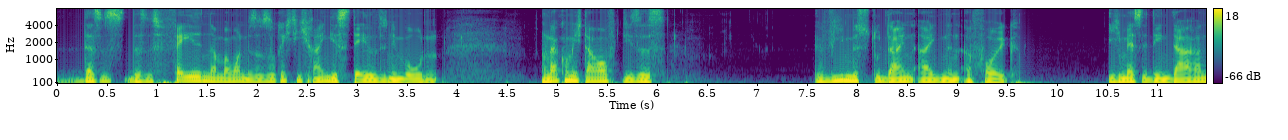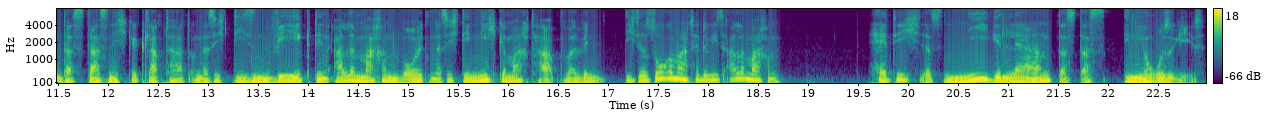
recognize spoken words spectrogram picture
das ist, das ist Fail Number One. Das ist so richtig reingestales in den Boden. Und da komme ich darauf, dieses, wie misst du deinen eigenen Erfolg? Ich messe den daran, dass das nicht geklappt hat und dass ich diesen Weg, den alle machen wollten, dass ich den nicht gemacht habe. Weil wenn ich das so gemacht hätte, wie es alle machen, hätte ich das nie gelernt, dass das in die Hose geht.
